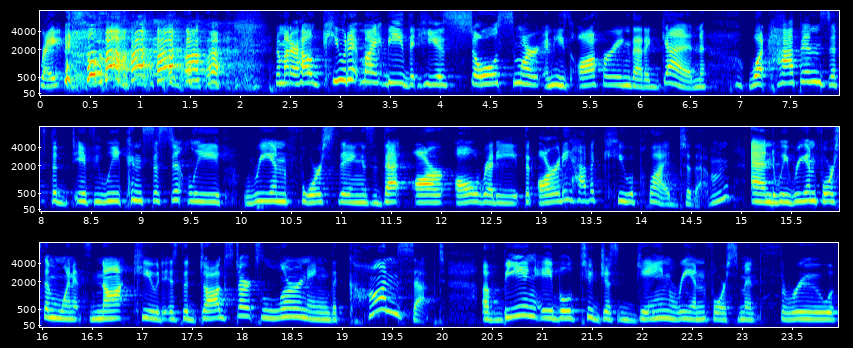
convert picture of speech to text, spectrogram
right? no matter how cute it might be that he is so smart and he's offering that again, what happens if the if we consistently reinforce things that are already that already have a cue applied to them and we reinforce them when it's not cued is the dog starts learning the concept of being able to just gain reinforcement through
